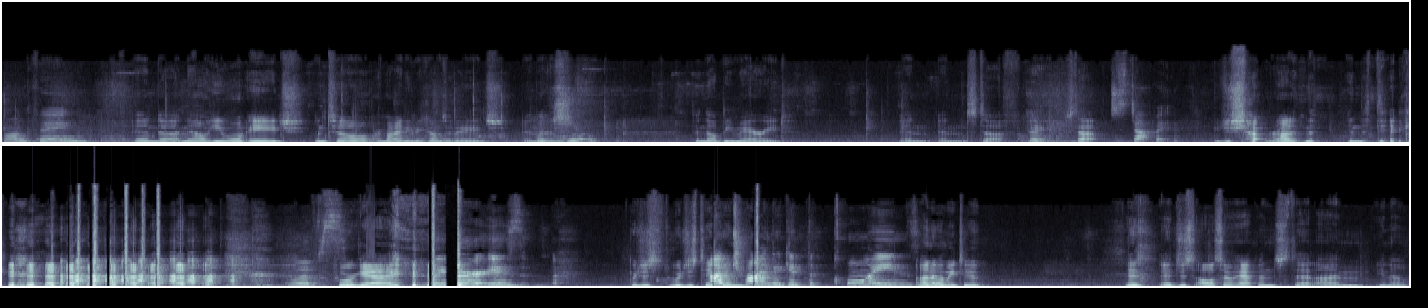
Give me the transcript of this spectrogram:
Wrong thing. and uh, now he won't age until Hermione becomes of age, and then then they'll be married, and and stuff. Hey, stop! Stop it. You just shot Ron in the in the dick. Whoops. Poor guy. We're just we're just taking. I'm trying to get the coins. I know, me too. It it just also happens that I'm, you know,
